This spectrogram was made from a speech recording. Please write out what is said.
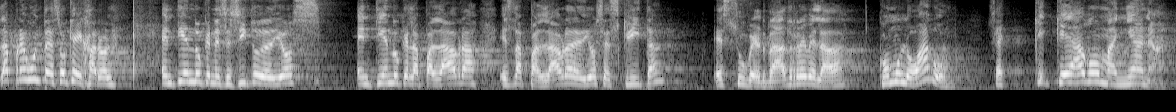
La pregunta es, ok, Harold, entiendo que necesito de Dios, entiendo que la palabra es la palabra de Dios escrita, es su verdad revelada. ¿Cómo lo hago? O sea, ¿qué, hago mañana?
